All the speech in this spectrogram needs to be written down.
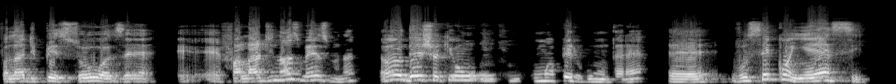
Falar de pessoas é, é, é falar de nós mesmos, né? Então eu deixo aqui um, um, uma pergunta, né? É, você conhece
